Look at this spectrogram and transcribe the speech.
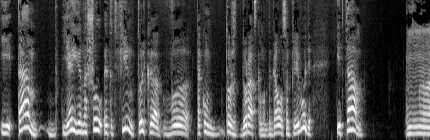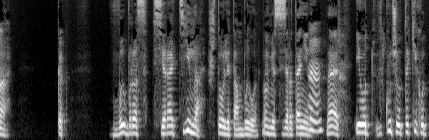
И там я ее нашел, этот фильм, только в таком тоже дурацком одноголосом переводе. И там как выброс серотина, что ли, там было, ну, вместо серотонина, а. знаешь, и вот куча вот таких вот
